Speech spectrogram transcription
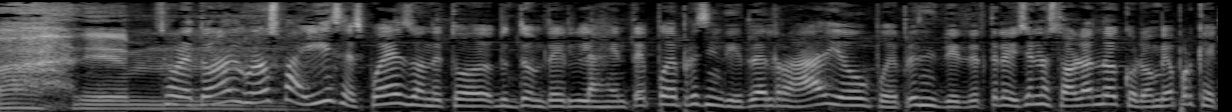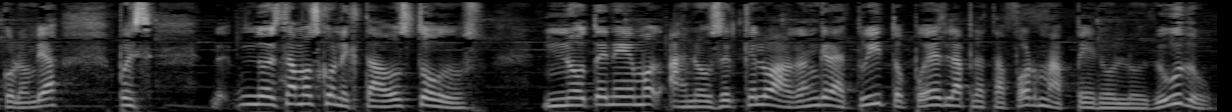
Ah, em, Sobre todo en algunos países, pues, donde todo, donde la gente puede prescindir del radio, puede prescindir de televisión. No estoy hablando de Colombia porque Colombia, pues, no estamos conectados todos. No tenemos, a no ser que lo hagan gratuito, pues, la plataforma, pero lo dudo.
